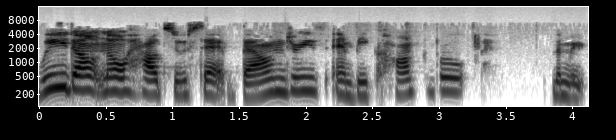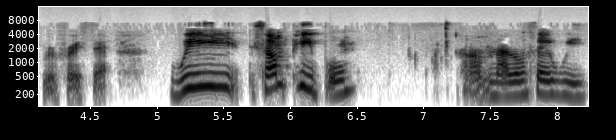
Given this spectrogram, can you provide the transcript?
we don't know how to set boundaries and be comfortable. Let me rephrase that. We some people I'm not gonna say we.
